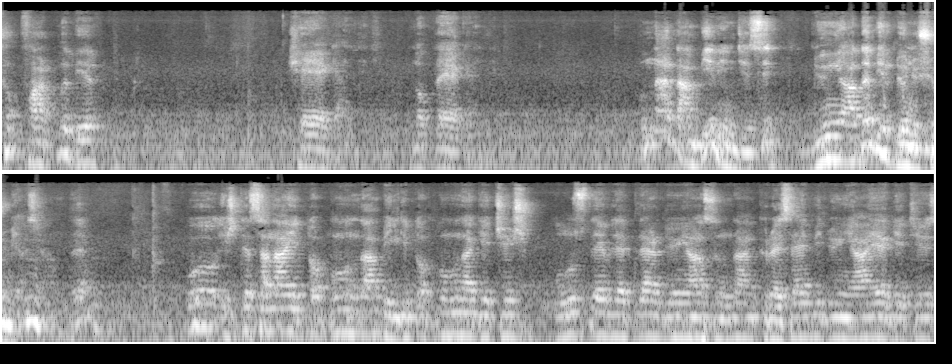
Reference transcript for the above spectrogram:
çok farklı bir şeye geldik, noktaya geldik. Bunlardan birincisi dünyada bir dönüşüm yaşandı. Bu işte sanayi toplumundan bilgi toplumuna geçiş, ulus devletler dünyasından küresel bir dünyaya geçiş,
